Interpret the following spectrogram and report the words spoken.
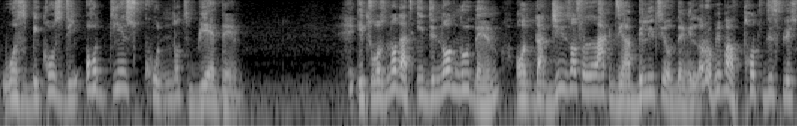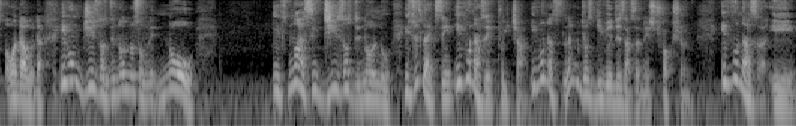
was because the audience could not bear them. It was not that he did not know them or that Jesus lacked the ability of them. A lot of people have taught this place all that with that. Even Jesus did not know something. No, it's not as if Jesus did not know. It's just like saying, even as a preacher, even as let me just give you this as an instruction, even as a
